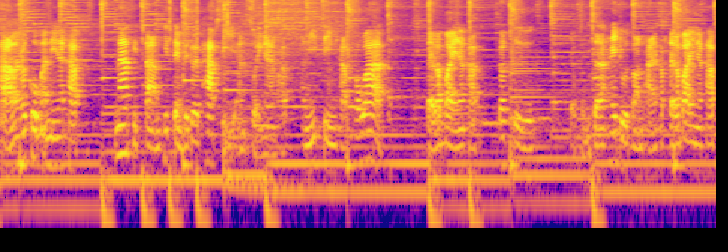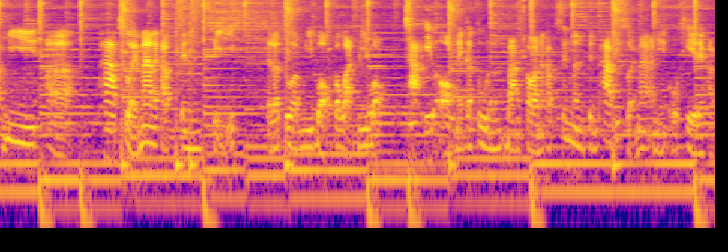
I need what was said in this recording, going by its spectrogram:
สารนุกรมอันนี้นะครับน่าติดตามที่เต็มไปด้วยภาพสีอันสวยงามครับ อันนี้จริงครับ เพราะว่าแต่ละใบนะครับก็คือเดี๋ยวผมจะให้ดูตอนท้ายนะครับแต่ละใบนะครับมีภาพสวยมากเลยครับ เป็นสีแต่ละตัวมีบอกประวัติมีบอกฉากที่ออกในการ์ตูนบางตอนนะครับ ซึ่งมันเป็นภาพที่สวยมากอันนี้โอเคเลยครับ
